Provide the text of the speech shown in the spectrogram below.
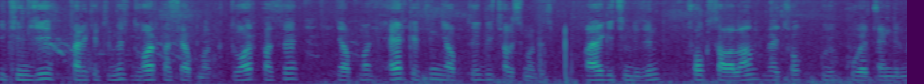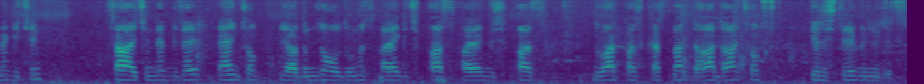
ikinci hareketimiz duvar pası yapmak. Duvar pası yapmak herkesin yaptığı bir çalışmadır. Ayak içimizin çok sağlam ve çok kuvvetlendirmek için sağ içinde bize en çok yardımcı olduğumuz ayak içi pas, ayak dışı pas, duvar pası kasına daha daha çok geliştirebiliriz.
